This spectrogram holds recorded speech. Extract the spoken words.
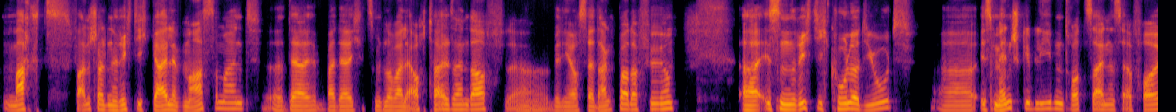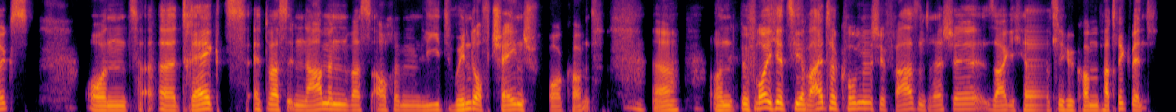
macht, veranstaltet eine richtig geile Mastermind, äh, der, bei der ich jetzt mittlerweile auch Teil sein darf. Äh, bin ich auch sehr dankbar dafür. Äh, ist ein richtig cooler Dude, äh, ist Mensch geblieben trotz seines Erfolgs und äh, trägt etwas im Namen, was auch im Lied Wind of Change vorkommt. Ja, und bevor ich jetzt hier weiter komische Phrasen dresche, sage ich herzlich willkommen, Patrick Wind.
